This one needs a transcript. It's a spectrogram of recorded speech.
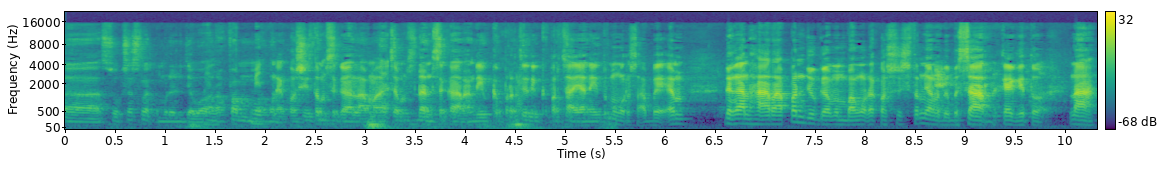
uh, sukses lah kemudian di Jawa Rafa membangun ekosistem segala macam dan sekarang di, kepercayaan, di kepercayaan itu mengurus ABM dengan harapan juga membangun ekosistem yang lebih besar kayak gitu. Nah,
